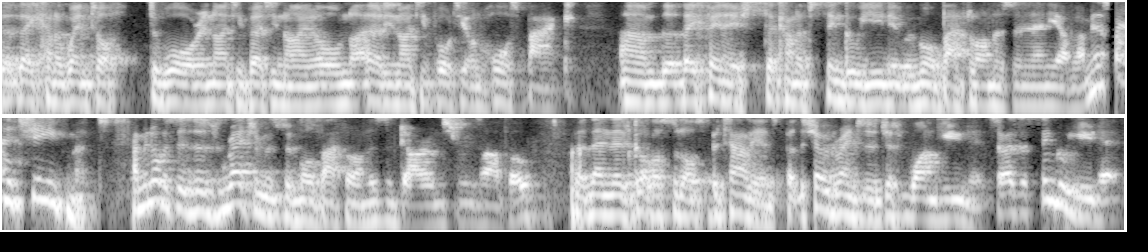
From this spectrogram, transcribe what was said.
that they kind of went off to war in 1939 or early 1940 on horseback. Um, that they finished the kind of single unit with more battle honours than any other. I mean, that's an achievement. I mean, obviously, there's regiments with more battle honours, the Durhams, for example, but then there's got lots and lots of battalions. But the Sherwood Rangers are just one unit. So, as a single unit,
